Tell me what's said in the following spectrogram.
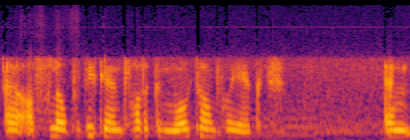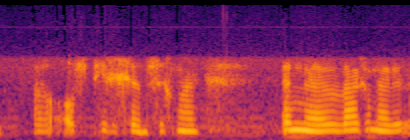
eh, afgelopen weekend had ik een Motown-project. En als dirigent, zeg maar. En we waren naar de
